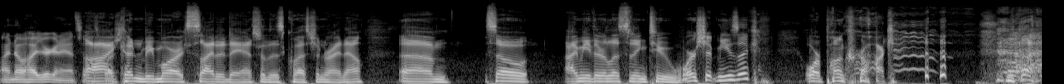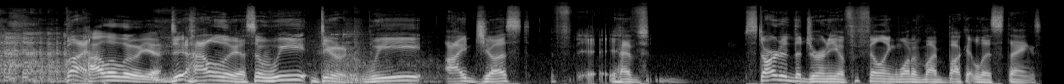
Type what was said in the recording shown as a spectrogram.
I know how you're going to answer this I question. couldn't be more excited to answer this question right now. Um, so I'm either listening to worship music or punk rock. but hallelujah, dude, hallelujah. So we, dude, we, I just f- have started the journey of fulfilling one of my bucket list things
